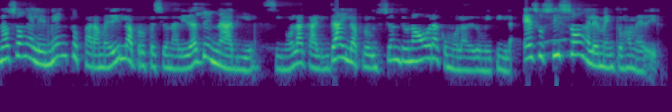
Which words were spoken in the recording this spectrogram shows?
no son elementos para medir la profesionalidad de nadie, sino la calidad y la producción de una obra como la de Domitila. Eso sí son elementos a medir.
